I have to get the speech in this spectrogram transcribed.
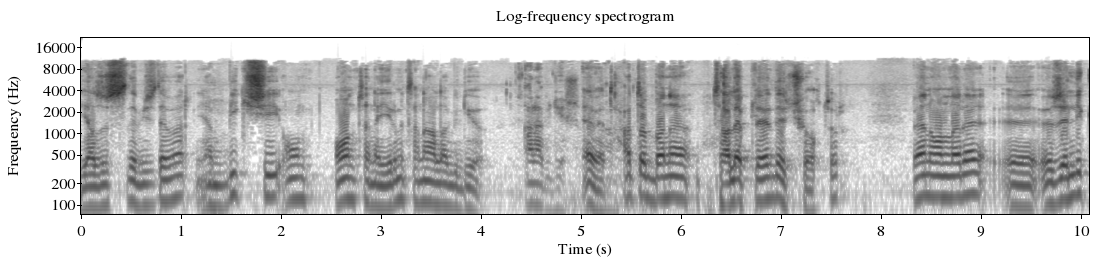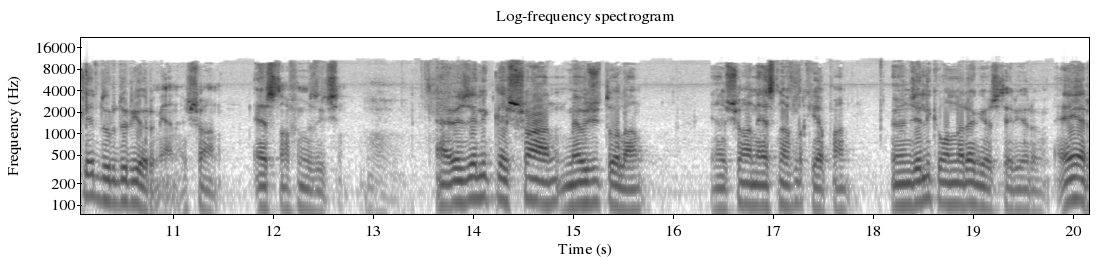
yazısı da bizde var. Yani bir kişi 10 10 tane 20 tane alabiliyor. Alabiliyor. Evet. Hatta bana talepleri de çoktur. Ben onları e, özellikle durduruyorum yani şu an esnafımız için. Yani özellikle şu an mevcut olan yani şu an esnaflık yapan öncelik onlara gösteriyorum. Eğer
